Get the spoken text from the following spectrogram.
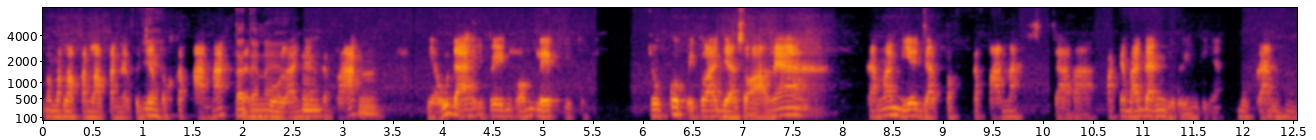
nomor 88-nya tuh Iya. jatuh ke tanah dan Tetennya. bolanya Hmm. gerak, Hmm. ya udah itu incomplete gitu. Cukup itu aja soalnya karena dia jatuh ke tanah secara pakai badan gitu intinya, bukan Mhm.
